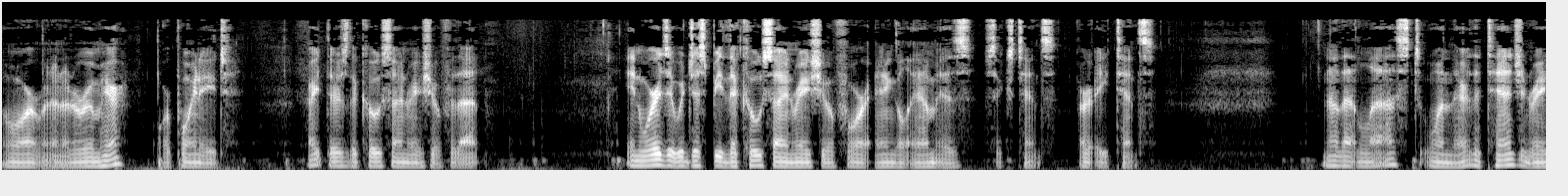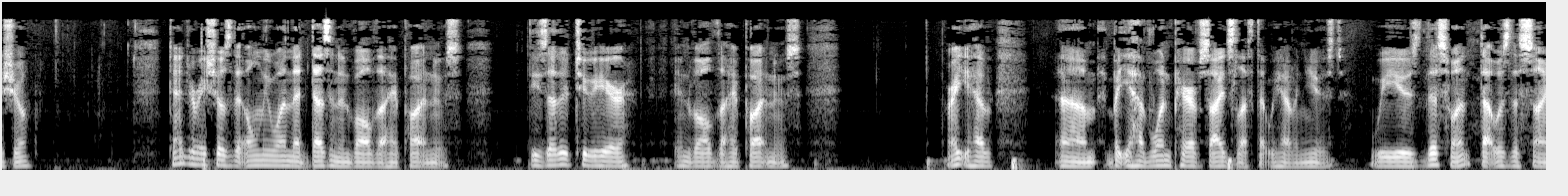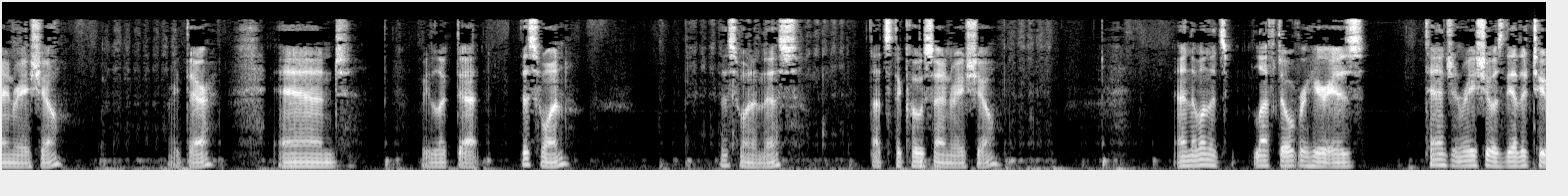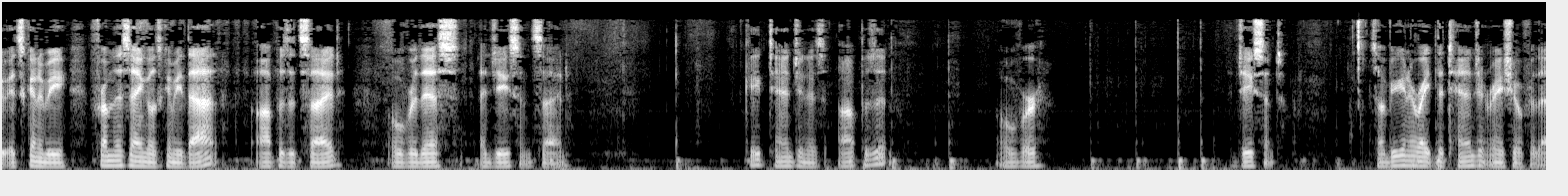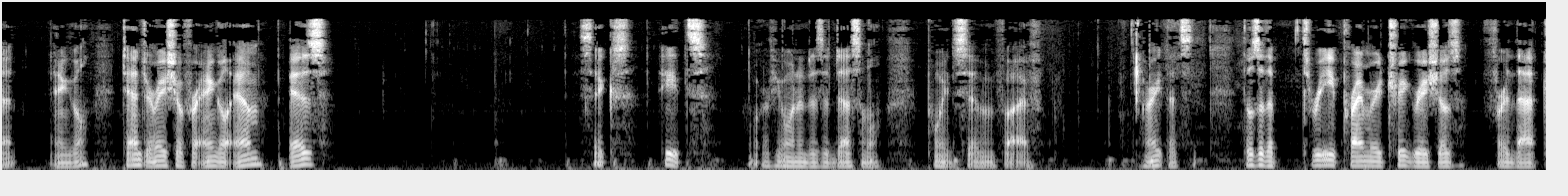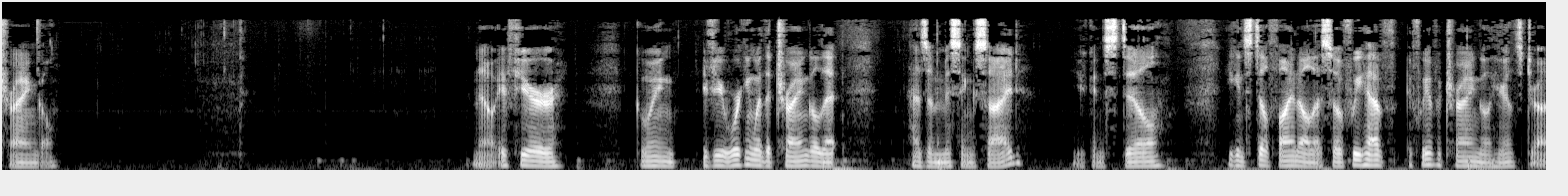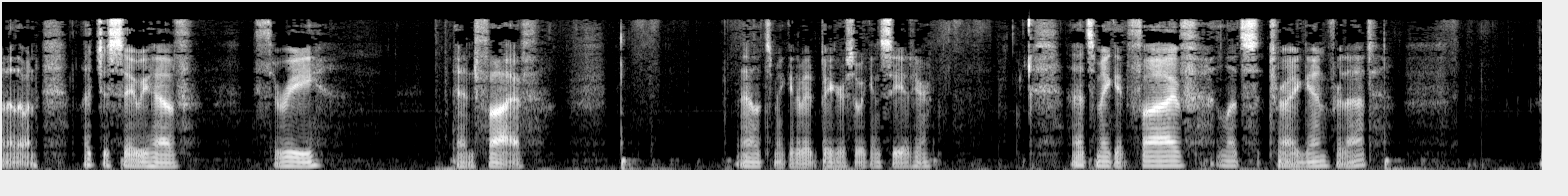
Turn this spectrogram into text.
Or running out of room here, or 0.8. Right, there's the cosine ratio for that. In words, it would just be the cosine ratio for angle M is 6 tenths, or 8 tenths. Now that last one there, the tangent ratio, tangent ratio is the only one that doesn't involve the hypotenuse. These other two here involve the hypotenuse. Right, you have, um, but you have one pair of sides left that we haven't used. We used this one, that was the sine ratio right there. And we looked at this one, this one and this. That's the cosine ratio. And the one that's left over here is tangent ratio is the other two. It's going to be from this angle, it's going to be that opposite side over this adjacent side. Okay, tangent is opposite over adjacent. So if you're going to write the tangent ratio for that, angle. Tangent ratio for angle M is 6 eighths, or if you want it as a decimal, 0.75. All right, that's those are the three primary trig ratios for that triangle. Now, if you're going, if you're working with a triangle that has a missing side, you can still you can still find all this. So if we have if we have a triangle here, let's draw another one. Let's just say we have three and five. Now let's make it a bit bigger so we can see it here. Let's make it five. Let's try again for that.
